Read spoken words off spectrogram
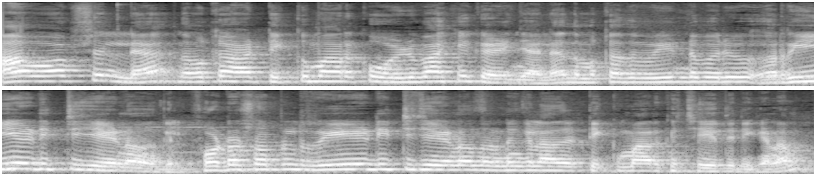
ആ ഓപ്ഷനിൽ നമുക്ക് ആ ടിക്ക് മാർക്ക് ഒഴിവാക്കി കഴിഞ്ഞാൽ നമുക്കത് വീണ്ടും ഒരു റീ എഡിറ്റ് ചെയ്യണമെങ്കിൽ ഫോട്ടോഷോപ്പിൽ റീ എഡിറ്റ് ചെയ്യണമെന്നുണ്ടെങ്കിൽ അത് ടിക്ക് മാർക്ക് ചെയ്തിരിക്കണം.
